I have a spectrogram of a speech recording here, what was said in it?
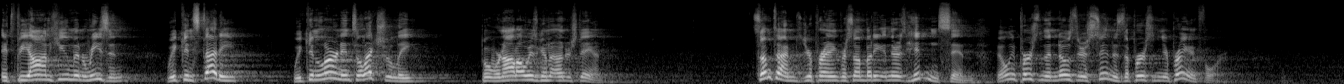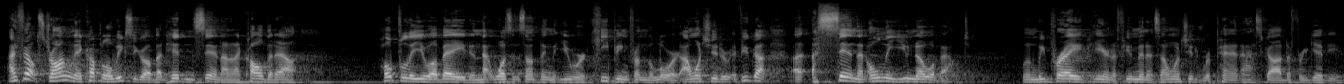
It's beyond human reason. We can study, we can learn intellectually, but we're not always going to understand. Sometimes you're praying for somebody and there's hidden sin. The only person that knows there's sin is the person you're praying for. I felt strongly a couple of weeks ago about hidden sin and I called it out. Hopefully you obeyed and that wasn't something that you were keeping from the Lord. I want you to, if you've got a, a sin that only you know about, when we pray here in a few minutes, I want you to repent, ask God to forgive you.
